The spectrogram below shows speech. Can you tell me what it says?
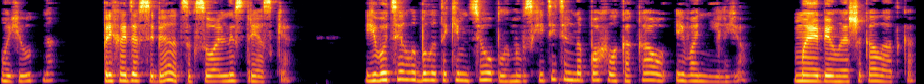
уютно, приходя в себя от сексуальной встряски. Его тело было таким теплым и восхитительно пахло какао и ванилью. Моя белая шоколадка.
